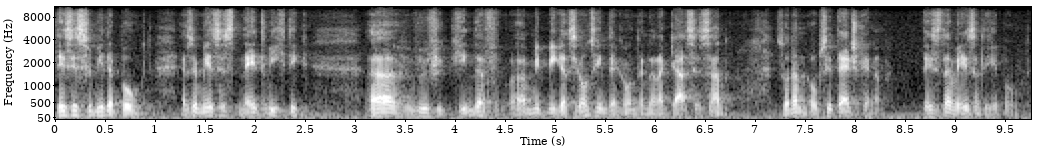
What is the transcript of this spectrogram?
Das ist für mich der Punkt. Also mir ist es nicht wichtig, äh, wie viele Kinder mit Migrationshintergrund in einer Klasse sind, sondern ob sie Deutsch kennen. Das ist der wesentliche Punkt.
